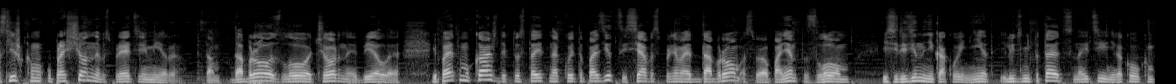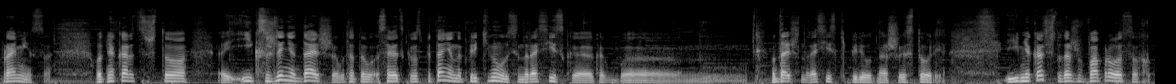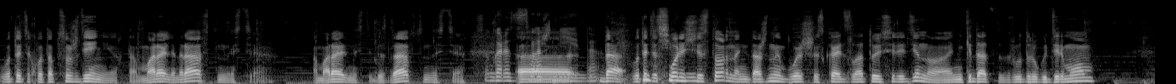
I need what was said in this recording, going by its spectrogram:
слишком упрощенное восприятие мира. Там добро, зло, черное, белое. И поэтому каждый, кто стоит на какой-то позиции, себя воспринимает добром, а своего оппонента злом. И середины никакой нет. И люди не пытаются найти никакого компромисса. Вот мне кажется, что... э, И, к сожалению, дальше вот это советское воспитание, оно перекинулось на российское, как бы... Ну, дальше на российский период нашей истории. И мне кажется, что даже в вопросах вот этих вот обсуждениях, там, морали, нравственности, о моральности, безнравственности, Всё гораздо а, сложнее, да. Да, вот эти спорящие есть. стороны, они должны больше искать золотую середину, а не кидаться друг другу дерьмом.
